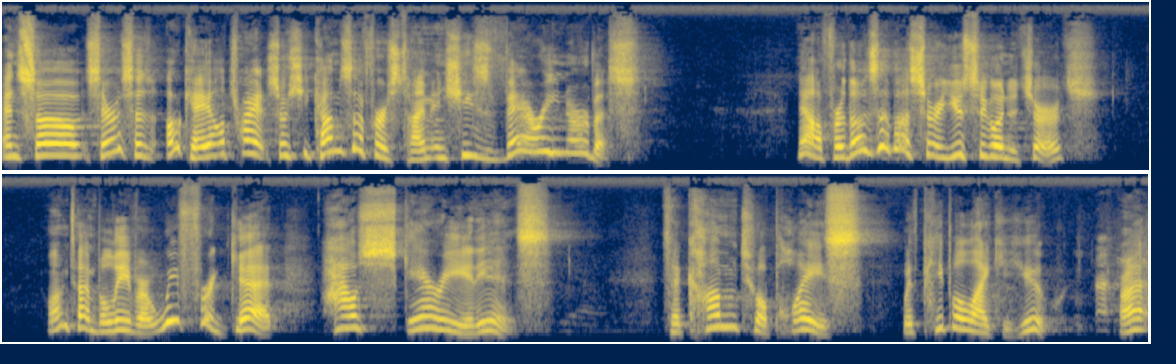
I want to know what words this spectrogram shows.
And so Sarah says, okay, I'll try it. So she comes the first time, and she's very nervous. Now, for those of us who are used to going to church, longtime believer, we forget how scary it is to come to a place with people like you, right?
